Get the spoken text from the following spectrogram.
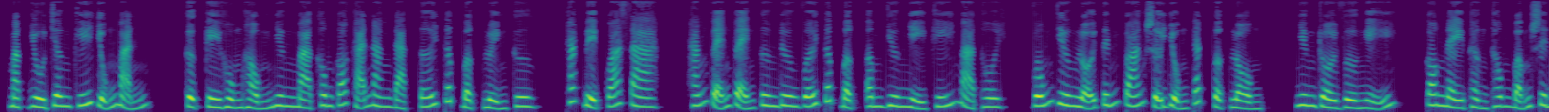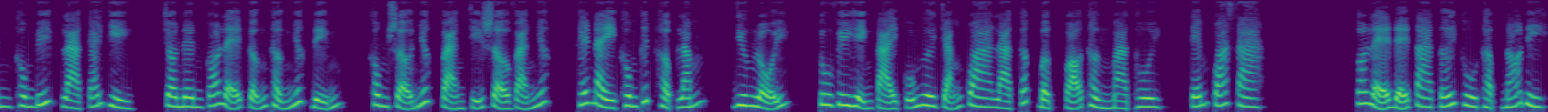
Mặc dù chân khí dũng mãnh, cực kỳ hùng hộng nhưng mà không có khả năng đạt tới cấp bậc luyện cương, khác biệt quá xa, hắn vẹn vẹn tương đương với cấp bậc âm dương nhị khí mà thôi, vốn dương lỗi tính toán sử dụng cách vật lộn, nhưng rồi vừa nghĩ, con này thần thông bẩm sinh không biết là cái gì, cho nên có lẽ cẩn thận nhất điểm, không sợ nhất vạn chỉ sợ vạn nhất, thế này không thích hợp lắm, dương lỗi, tu vi hiện tại của ngươi chẳng qua là cấp bậc võ thần mà thôi, kém quá xa. Có lẽ để ta tới thu thập nó đi.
